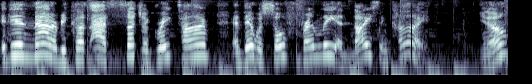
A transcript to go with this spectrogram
it didn't matter because I had such a great time and they were so friendly and nice and kind, you know?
